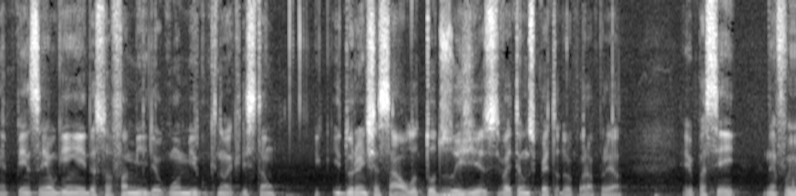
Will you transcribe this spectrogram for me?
Né? Pensa em alguém aí da sua família, algum amigo que não é cristão, e, durante essa aula, todos os dias, você vai ter um despertador para orar por ela. Eu passei, né, foi,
